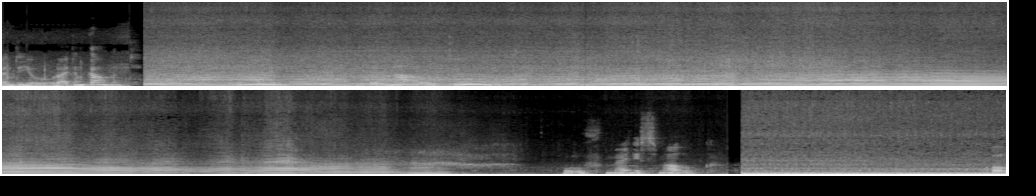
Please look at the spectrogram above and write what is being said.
And you write in comment. Ooh, but now, dude. Oof, smoke. Oh,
